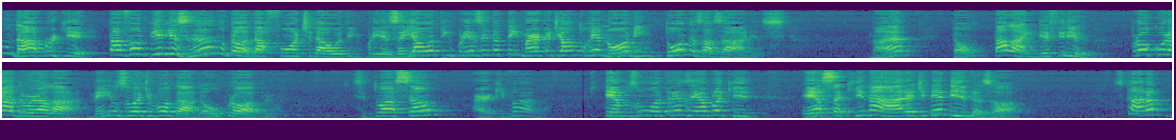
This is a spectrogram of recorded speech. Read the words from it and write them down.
Não dá, porque está vampirizando da, da, fonte da outra empresa. E a outra empresa ainda tem marca de alto renome em todas as áreas. Não é? Então, tá lá, indeferido. Procurador, olha lá, nem usou advogado, ó, o próprio. Situação arquivada. Temos um outro exemplo aqui. Essa aqui na área de bebidas, ó. Os caras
